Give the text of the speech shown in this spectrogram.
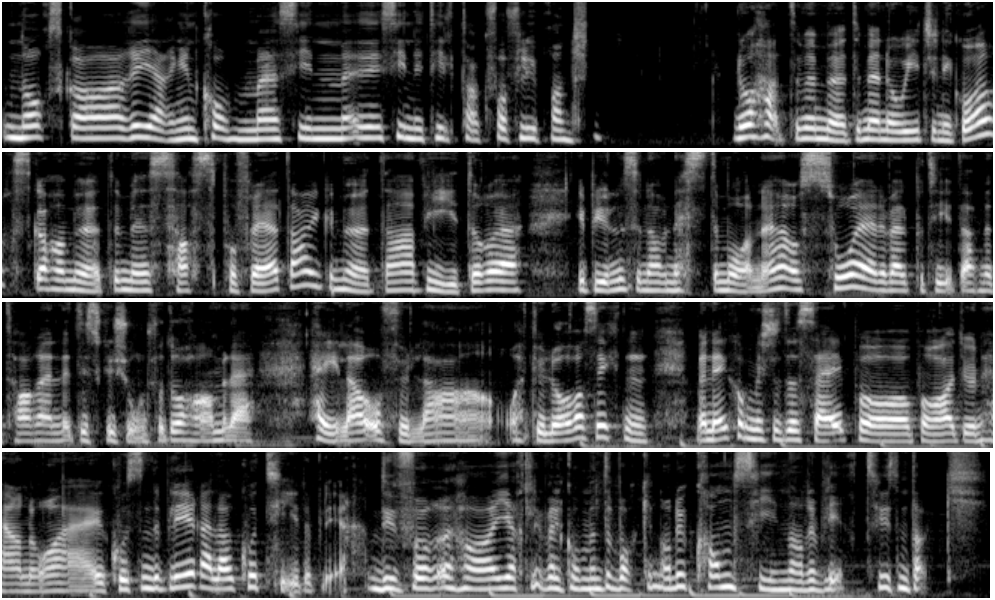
Når skal regjeringen komme med sin, sine tiltak for flybransjen? Nå hadde vi møte med Norwegian i går, skal ha møte med SAS på fredag. Møte videre i begynnelsen av neste måned. og Så er det vel på tide at vi tar en diskusjon, for da har vi det hele og fulle, oversikten. Men jeg kommer ikke til å si på, på radioen her nå eh, hvordan det blir, eller hvor tid det blir. Du får ha hjertelig velkommen tilbake når du kan si når det blir. Tusen takk.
